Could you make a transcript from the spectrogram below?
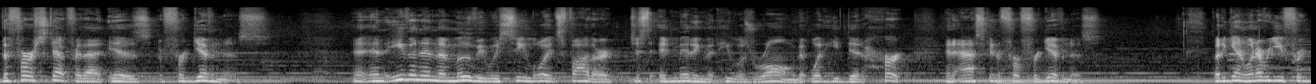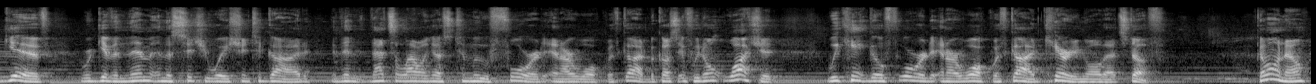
The first step for that is forgiveness. And even in the movie, we see Lloyd's father just admitting that he was wrong, that what he did hurt, and asking for forgiveness. But again, whenever you forgive, we're giving them and the situation to God, and then that's allowing us to move forward in our walk with God. Because if we don't watch it, we can't go forward in our walk with God carrying all that stuff. Come on now.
